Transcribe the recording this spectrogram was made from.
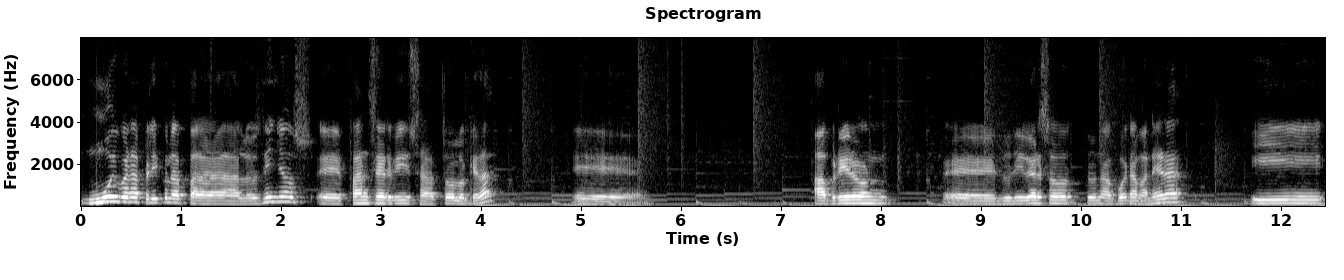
Muy buena película para los niños. Eh, fanservice a todo lo que da. Eh, abrieron eh, el universo de una buena manera. Y.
